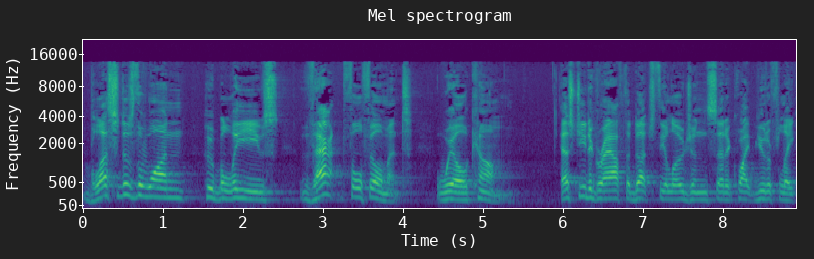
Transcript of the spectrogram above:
Blessed is the one who believes that fulfillment will come. S.G. de Graaf, the Dutch theologian, said it quite beautifully.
